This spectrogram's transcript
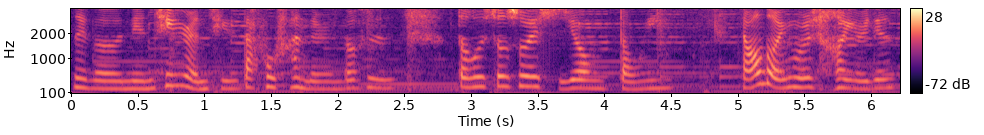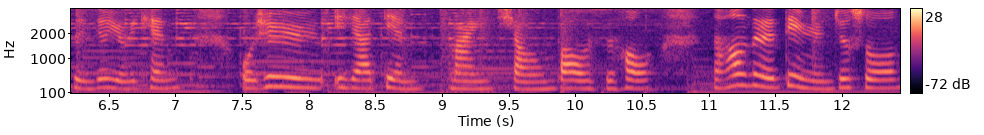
那个年轻人，其实大部分的人都是都会说是会使用抖音。讲到抖音，我就想到有一件事情，就有一天我去一家店买小笼包的时候，然后那个店员就说。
